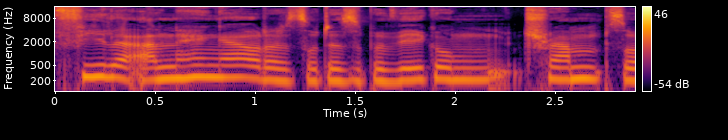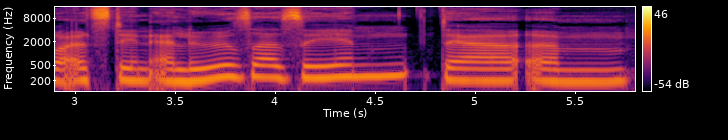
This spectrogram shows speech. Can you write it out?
viele Anhänger oder so diese Bewegung Trump so als den Erlöser sehen, der ähm,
